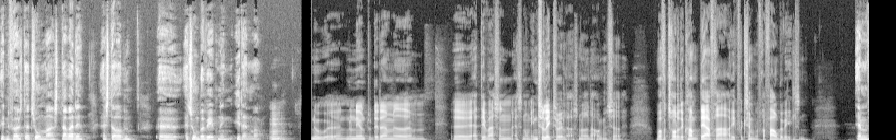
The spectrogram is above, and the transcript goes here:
ved den første atommars, der var det at stoppe øh, atombevæbning i Danmark. Mm. Nu, øh, nu nævnte du det der med, øh, at det var sådan, altså nogle intellektuelle og sådan noget, der organiserede det. Hvorfor tror du, det kom derfra, og ikke for eksempel fra fagbevægelsen? Jamen,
